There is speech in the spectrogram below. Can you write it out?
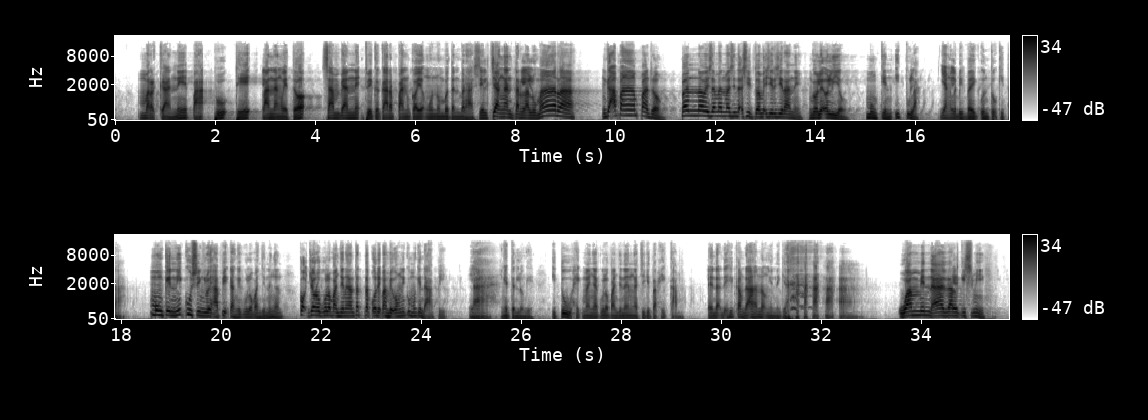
Mergane Pak Bu Dik lanang wedok sampean nek duwe kekarepan koyok ngono mboten berhasil, jangan terlalu marah. Enggak apa-apa dong. Benar wis sampean masih ndak situ ambek sir-sirane, golek olio. Mungkin itulah yang lebih baik untuk kita. Mungkin niku sing luwih apik kangge kula panjenengan. Kok cara kula panjenengan tetep urip ambek wong niku mungkin ndak apik. Lah, ngeten lho nggih. Itu hikmahnya kula panjenengan ngaji kitab hikam. Eh ndak di hikam ndak ana ngene iki. Wamin hadzal kismi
